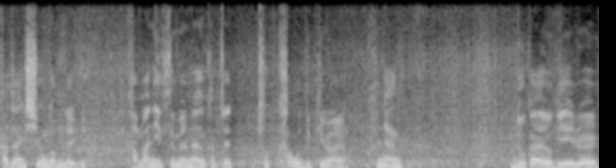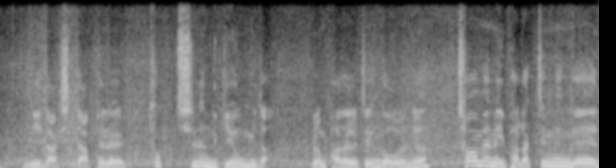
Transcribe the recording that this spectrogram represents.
가장 쉬운 겁니다 이게. 가만히 있으면은 갑자기 툭 하고 느낌이 와요. 그냥 누가 여기를 이 낚싯대 앞에를 툭 치는 느낌이 옵니다. 그럼 바닥을 찍은 거거든요. 처음에는 이 바닥 찍는 게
